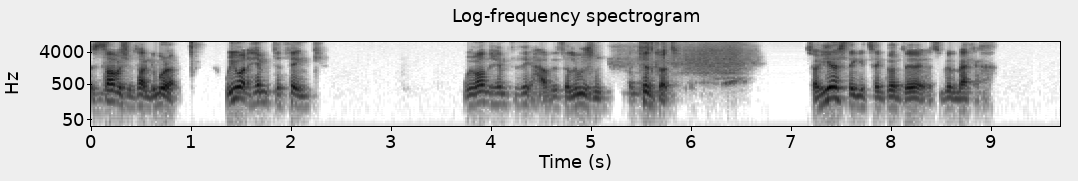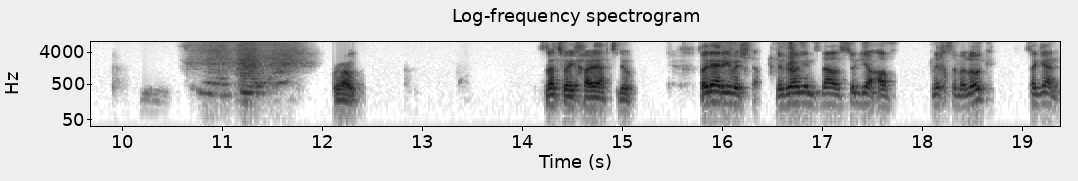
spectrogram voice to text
the Savash Gemara. We want him to think we want him to think, have this illusion. It is good. So here's the thing: it's a good, uh, it's a good mekach. Wrong. So that's what you have to do. So the Mishnah. We're going into now the sugya of nichsa maluk. So again,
